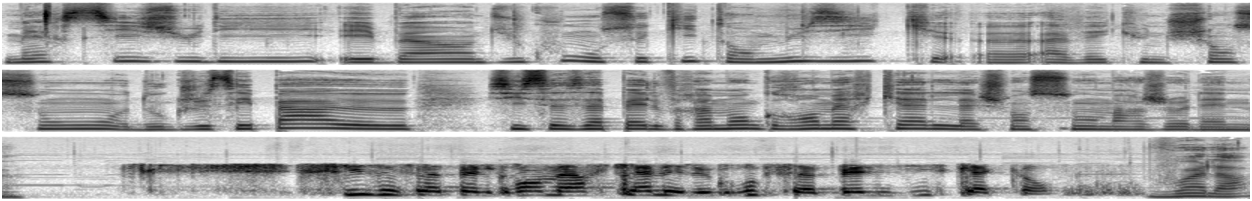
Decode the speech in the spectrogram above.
Merci Julie. Et ben du coup on se quitte en musique euh, avec une chanson. Donc je sais pas euh, si ça s'appelle vraiment Grand Mercal la chanson Marjolaine. Si, ça s'appelle Grand Marcal et le groupe s'appelle Ziskakan. Voilà.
